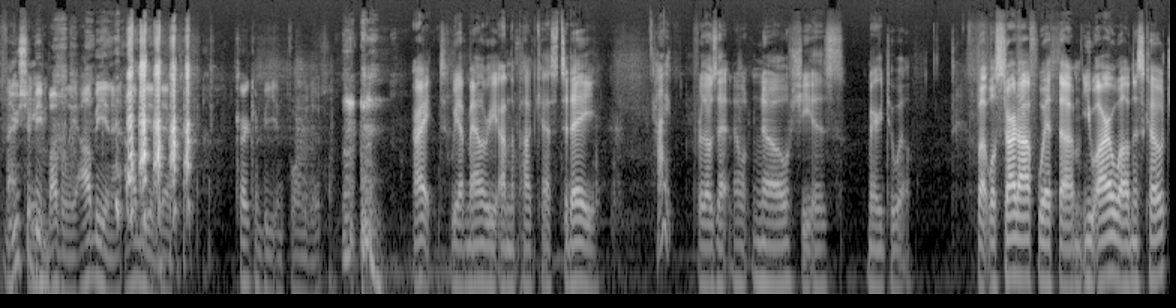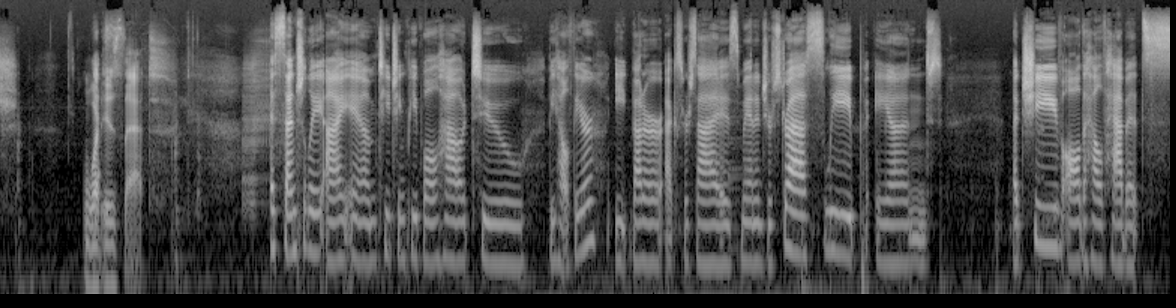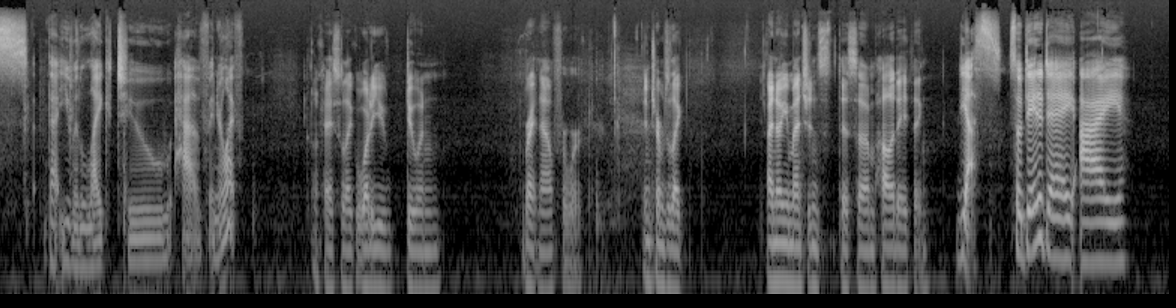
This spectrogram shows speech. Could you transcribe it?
You should be bubbly. I'll be in it. I'll be a dick. Kurt can be informative. All right, we have Mallory on the podcast today. Hi. For those that don't know, she is married to Will. But we'll start off with um, you are a wellness coach. What is that? Essentially, I am teaching people how to be healthier, eat better, exercise, manage your stress, sleep, and achieve all the health habits that you would like to have in your life. Okay, so like, what are you doing right now for work in terms of like? I know you mentioned this um, holiday thing. Yes. So day to day, I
